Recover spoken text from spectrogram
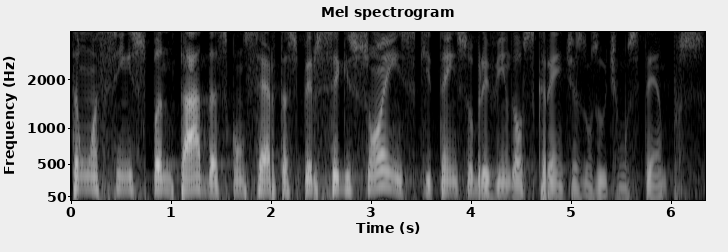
tão assim espantadas com certas perseguições que têm sobrevindo aos crentes nos últimos tempos.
